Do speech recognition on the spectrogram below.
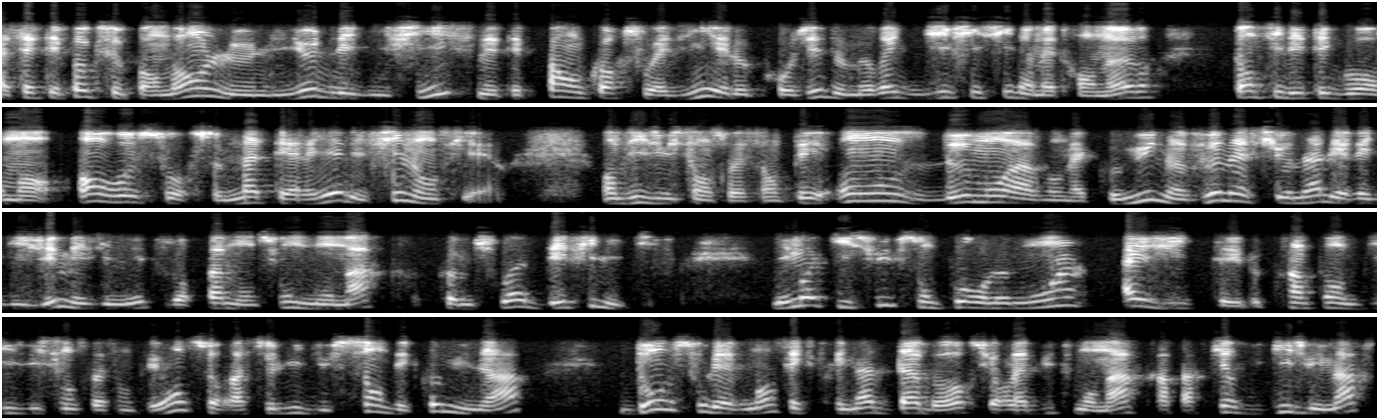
À cette époque, cependant, le lieu de l'édifice n'était pas encore choisi et le projet demeurait difficile à mettre en œuvre tant il était gourmand en ressources matérielles et financières. En 1871, deux mois avant la commune, un vœu national est rédigé, mais il n'est toujours pas mention de Montmartre comme choix définitif. Les mois qui suivent sont pour le moins agités. Le printemps de 1871 sera celui du sang des communards, dont le soulèvement s'exprima d'abord sur la butte Montmartre à partir du 18 mars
